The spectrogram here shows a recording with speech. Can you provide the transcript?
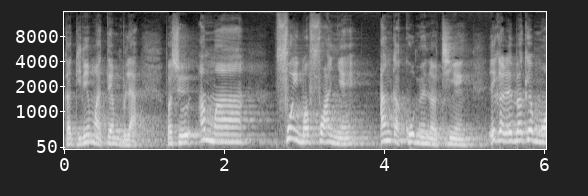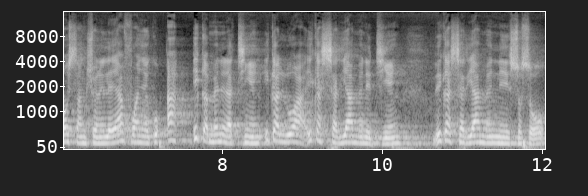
ka gine ma tɛn bila parce que an ma foyi ma fɔ an ɲɛ an ka ko mɛn nɔ tiɲɛ i ka i bɛ kɛ mɔgɔ sanctionne la i y'a fɔ an ɲɛ ko ah i ka mɛn ne la tiɲɛ i ka loi i ka sariya mɛn ne tiɲɛ i ka sariya mɛn ne sɔsɔ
